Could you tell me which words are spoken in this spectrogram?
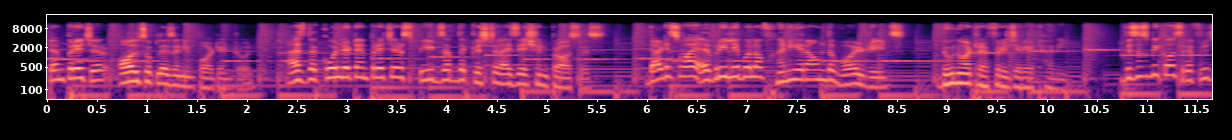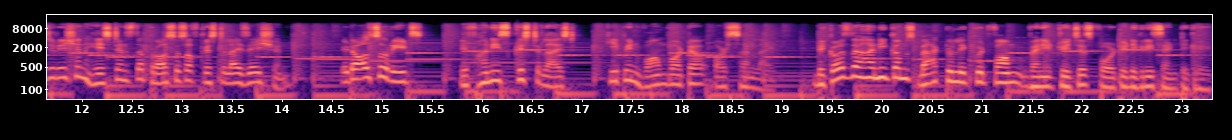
Temperature also plays an important role, as the colder temperature speeds up the crystallization process. That is why every label of honey around the world reads, Do not refrigerate honey. This is because refrigeration hastens the process of crystallization. It also reads, If honey is crystallized, keep in warm water or sunlight. Because the honey comes back to liquid form when it reaches 40 degrees centigrade.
